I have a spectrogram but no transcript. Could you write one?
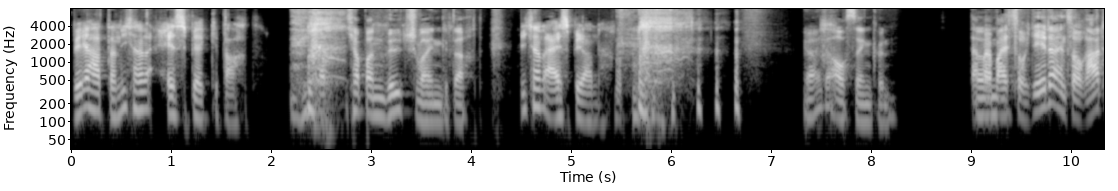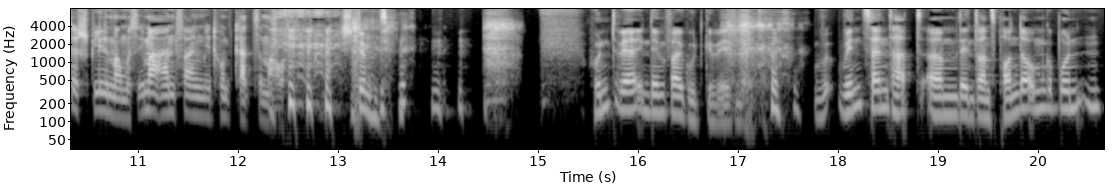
wer hat da nicht an einen Eisberg gedacht? Ich habe hab an ein Wildschwein gedacht. Nicht an Eisbären. Ja, hätte auch sein können. Dabei Ähm. weiß doch jeder, ein Saurates-Spiel, man muss immer anfangen mit Hund, Katze, Maus. Stimmt. Hund wäre in dem Fall gut gewesen. Vincent hat ähm, den Transponder umgebunden,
